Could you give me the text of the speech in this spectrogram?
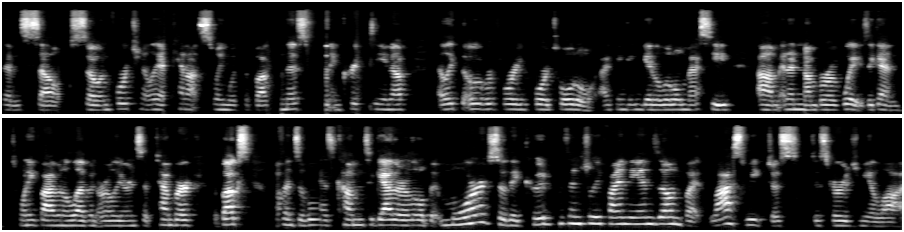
themselves. So unfortunately, I cannot swing with the buck on this. And crazy enough, I like the over 44 total. I think it can get a little messy um, in a number of ways. Again, 25 and 11 earlier in September. The Bucs offensively has come together a little bit more, so they could potentially find the end zone. But last week just discouraged me a lot.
